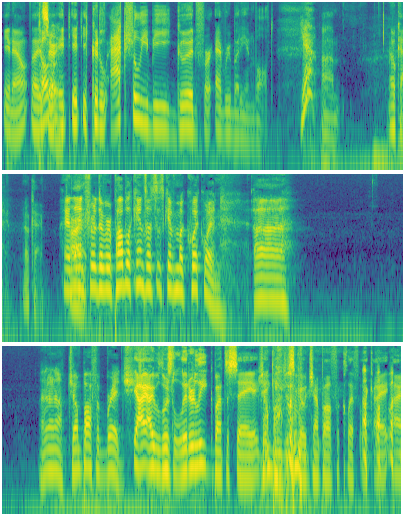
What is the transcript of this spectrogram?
you know. Uh, So Totally. it, it, it could actually be good for everybody involved. Yeah. Um, Okay, okay. And all then right. for the Republicans, let's just give them a quick one. Uh, I don't know. Jump off a bridge. Yeah, I, I was literally about to say, Jump you just go jump off a cliff? Like I, I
